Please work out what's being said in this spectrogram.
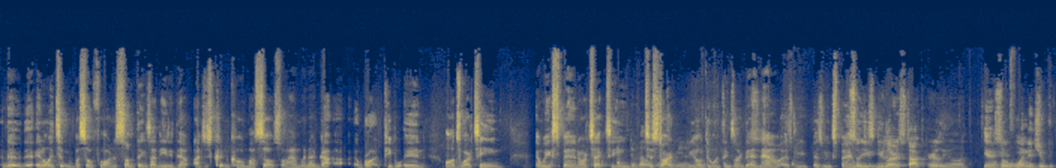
there- there- it only took me but so far. There's some things I needed that I just couldn't code myself. So I when I got I brought people in onto our team. And we expanded our tech team to start, team, yeah. you know, doing things like that. Now, as we as we expand, So you, this- you learned stock early on. Yeah. So when did you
